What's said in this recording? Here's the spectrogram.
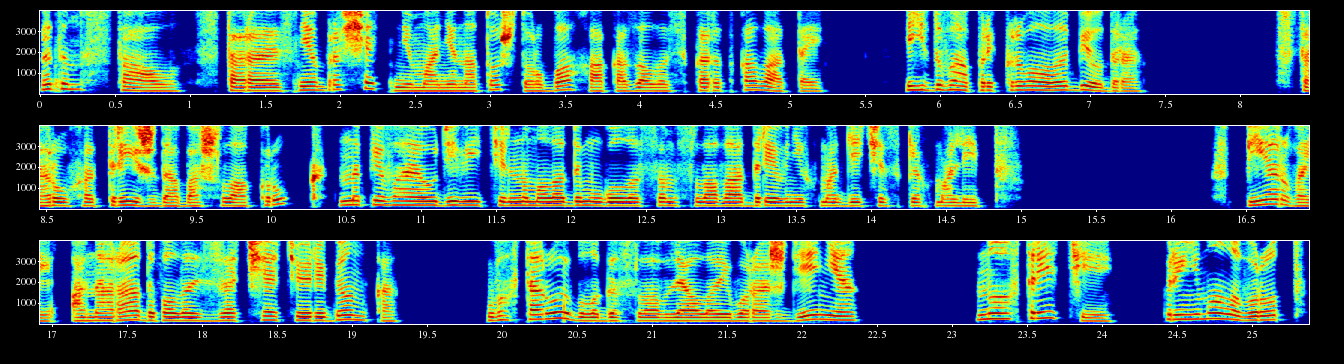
Эден встал, стараясь не обращать внимания на то, что рубаха оказалась коротковатой едва прикрывала бедра. Старуха трижды обошла круг, напевая удивительно молодым голосом слова древних магических молитв. В первой она радовалась зачатию ребенка, во второй благословляла его рождение, ну а в третьей принимала в рот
